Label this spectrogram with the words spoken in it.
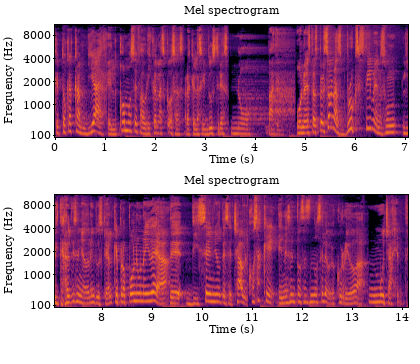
que toca cambiar el cómo se fabrican las cosas para que las industrias no paren. Una de estas personas, Brooks Stevens, un literal diseñador industrial que propone una idea de diseño desechable, cosa que en ese entonces no se le había ocurrido a mucha gente,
